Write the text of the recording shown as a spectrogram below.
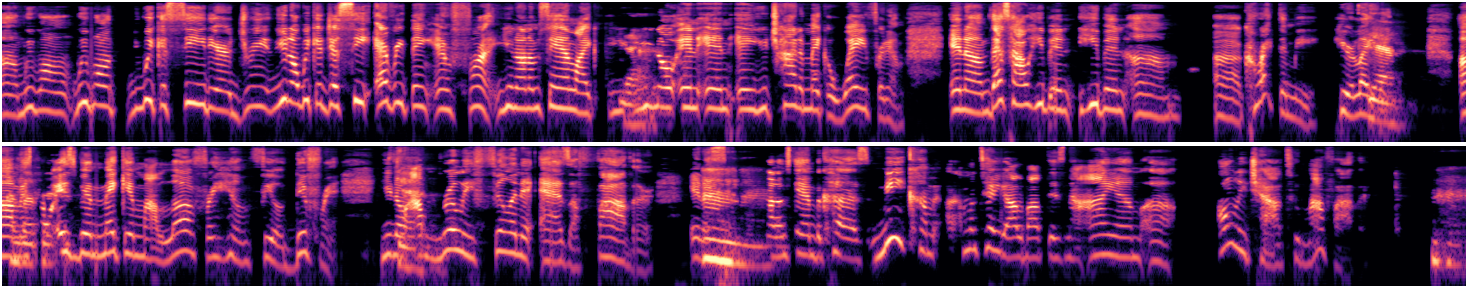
Um, we want, we want, we could see their dreams. You know, we could just see everything in front. You know what I'm saying? Like, you, Yeah. you know, and and and you try to make a way for them, and um, that's how he been he been um uh correcting me here lately. Yeah. Um, and so it. it's been making my love for him feel different. You know, Yeah. I'm really feeling it as a father in a sense. You Mm. know what I'm saying? Because me coming, I'm gonna tell you all about this now. I am a only child to my father. Mhm.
